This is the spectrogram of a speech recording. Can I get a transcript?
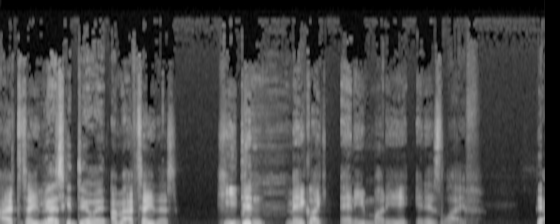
I have to tell you, You this. guys could do it. I'm, I have to tell you this. He didn't make like any money in his life. Yeah.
